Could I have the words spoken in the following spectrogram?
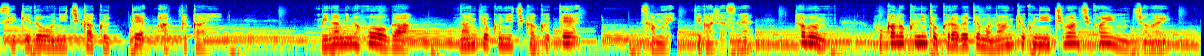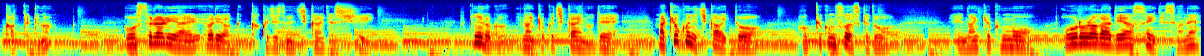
赤道に近くってあったかい。南の方が南極に近くて寒いって感じですね。多分他の国と比べても南極に一番近いんじゃないかったっけな。オーストラリアよりは確実に近いですしとにかく南極近いので、まあ、極に近いと北極もそうですけど、南極もオーロラが出やすいですよね。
